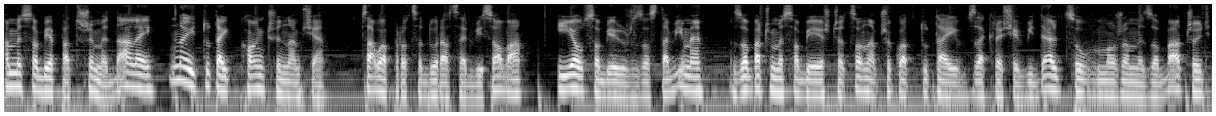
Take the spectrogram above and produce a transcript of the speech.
A my sobie patrzymy dalej, no i tutaj kończy nam się cała procedura serwisowa i ją sobie już zostawimy. Zobaczmy sobie jeszcze, co na przykład tutaj w zakresie widelców możemy zobaczyć.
